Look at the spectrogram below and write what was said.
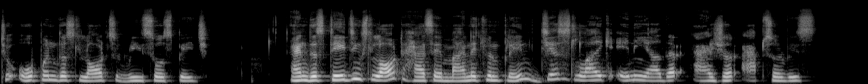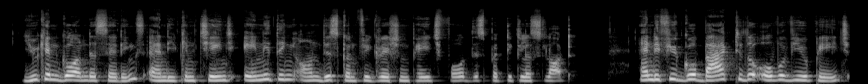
to open the slot's resource page. And the staging slot has a management plane just like any other Azure app service. You can go under settings and you can change anything on this configuration page for this particular slot. And if you go back to the overview page,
